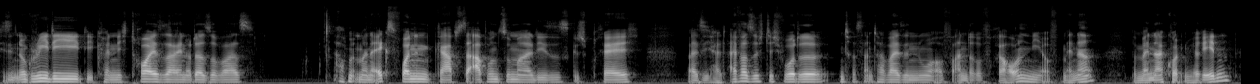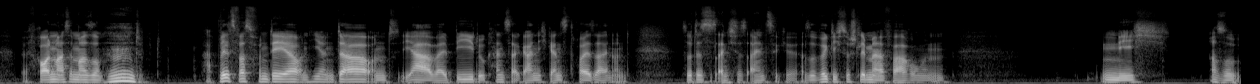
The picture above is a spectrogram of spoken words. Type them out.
die sind nur greedy, die können nicht treu sein oder sowas. Auch mit meiner Ex-Freundin gab es da ab und zu mal dieses Gespräch, weil sie halt eifersüchtig wurde, interessanterweise nur auf andere Frauen, nie auf Männer. Bei Männern konnten wir reden, bei Frauen war es immer so, hm, du willst was von der und hier und da und ja, weil bi, du kannst da gar nicht ganz treu sein und so, das ist eigentlich das Einzige. Also wirklich so schlimme Erfahrungen nicht. Also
